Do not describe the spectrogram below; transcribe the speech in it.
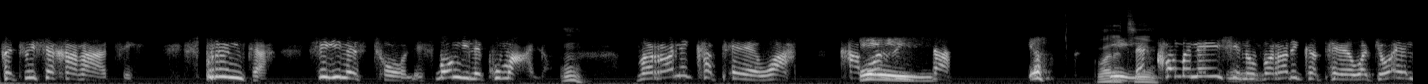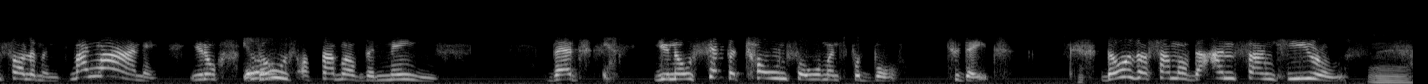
Patricia Kharate, Sprinter, Sigile Stole, Sbongile Kumalo, Mm. Veronica Phewa, Hey. Kabozita. What a Hey. That combination of Veronica Phewa, Joel Solomon, Mangane, you know, those are some of the names that, you know, set the tone for women's football to date. Those are some of the unsung heroes Mm.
